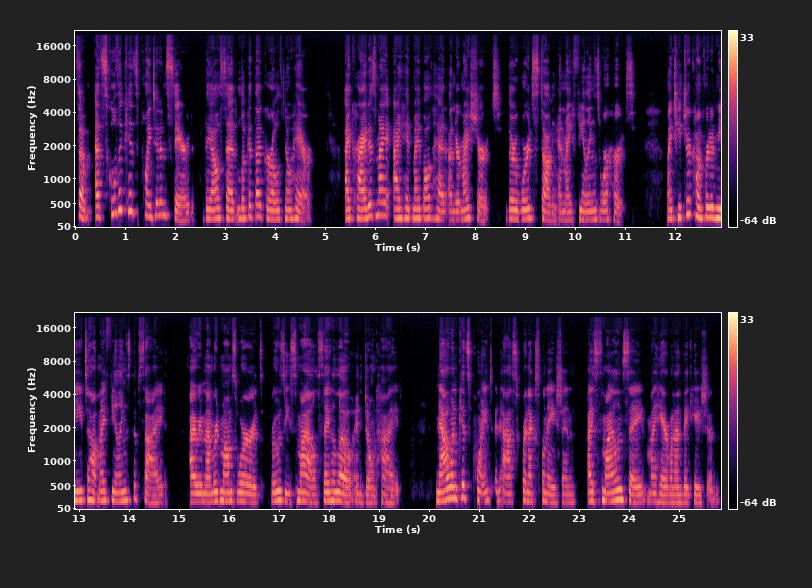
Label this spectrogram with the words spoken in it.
So, "At school, the kids pointed and stared, they all said look at that girl with no hair.' I cried as my I hid my bald head under my shirt, their words stung and my feelings were hurt. My teacher comforted me to help my feelings subside. I remembered mom's words, Rosie, smile, say hello, and don't hide.' Now when kids point and ask for an explanation, I smile and say, my hair went on vacation.'"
